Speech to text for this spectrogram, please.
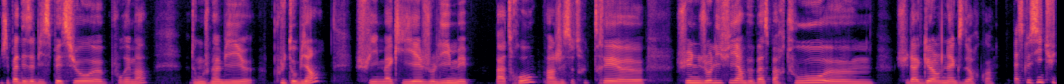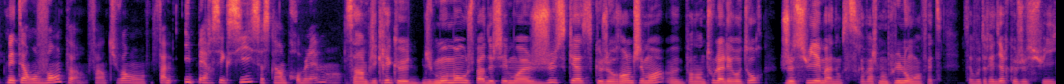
j'ai pas des habits spéciaux pour Emma. Donc je m'habille plutôt bien. Je suis maquillée, jolie, mais pas trop. Enfin, j'ai ce truc très. Je suis une jolie fille un peu passe-partout. euh, je suis la girl next door, quoi. Parce que si tu te mettais en vampe, enfin, tu vois, en femme hyper sexy, ça serait un problème. Ça impliquerait que du moment où je pars de chez moi jusqu'à ce que je rentre chez moi, euh, pendant tout l'aller-retour, je suis Emma. Donc ça serait vachement plus long en fait. Ça voudrait dire que je suis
